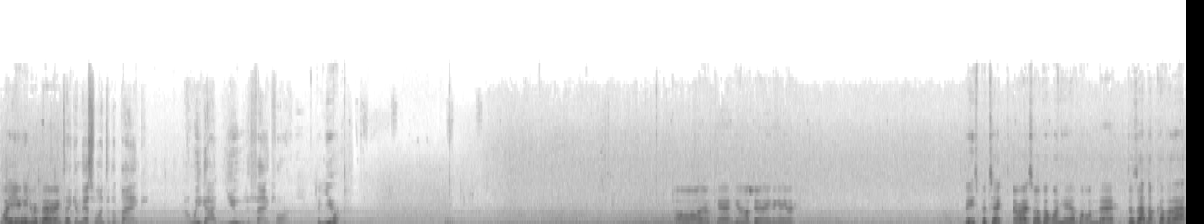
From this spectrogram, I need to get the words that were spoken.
Why do you need repairing? Taking this one to the bank. And we got you to thank for it. But you. Oh, I don't care. You're not doing anything anyway. These protect. Alright, so I've got one here, I've got one there. Does that not cover that?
